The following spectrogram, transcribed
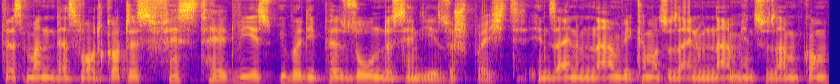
dass man das Wort Gottes festhält, wie es über die Person des Herrn Jesus spricht. In seinem Namen, wie kann man zu seinem Namen hin zusammenkommen,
